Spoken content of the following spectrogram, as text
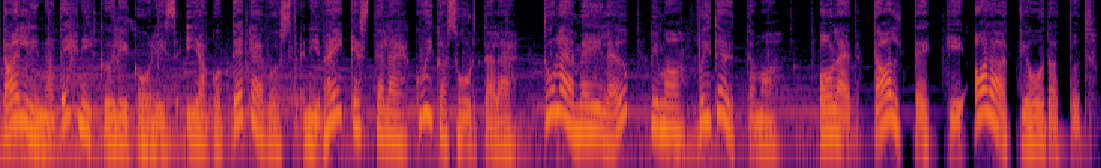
Tallinna Tehnikaülikoolis jagub tegevust nii väikestele kui ka suurtele. tule meile õppima või töötama. oled TalTechi alati oodatud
